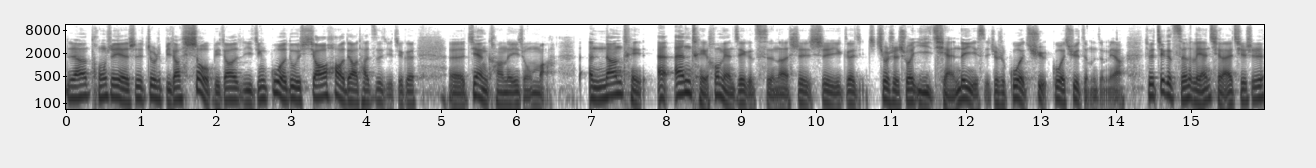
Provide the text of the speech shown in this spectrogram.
然后同时也是就是比较瘦、比较已经过度消耗掉他自己这个呃健康的一种马。Ante ante 后面这个词呢是是一个就是说以前的意思，就是过去过去怎么怎么样。所以这个词连起来其实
